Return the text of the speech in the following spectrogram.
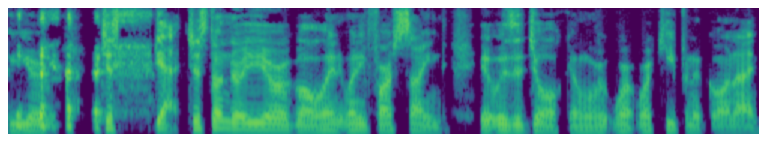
a year, just yeah, just under a year ago when, when he first signed. It was a joke, and we're we're, we're keeping it going on.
